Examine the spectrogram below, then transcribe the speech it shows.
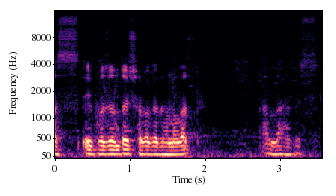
আজ এই পর্যন্তই। সবাইকে ধন্যবাদ। আল্লাহ হাফেজ।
